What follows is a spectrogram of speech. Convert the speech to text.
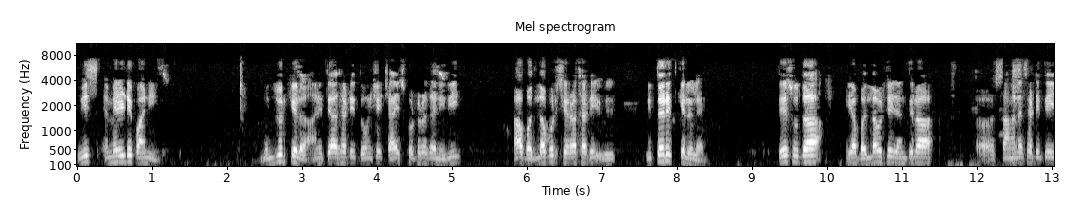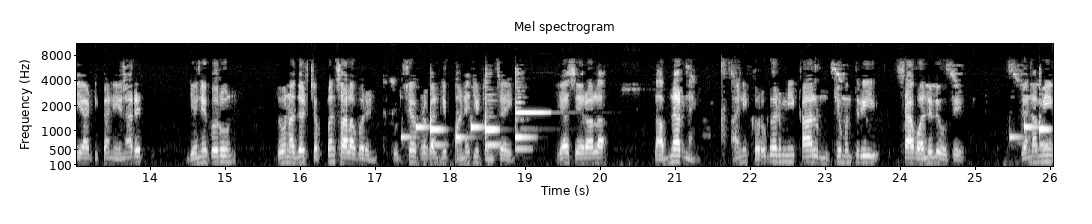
वीस एम एल डी पाणी मंजूर केलं आणि त्यासाठी दोनशे चाळीस कोटी रुपयाचा निधी हा बदलापूर शहरासाठी वि- वितरित केलेला आहे. ते सुद्धा या बदलापूरच्या जनतेला सांगण्यासाठी ते या ठिकाणी येणार आहेत. जेणेकरून दोन हजार छप्पन सालापर्यंत कुठच्या प्रकारची पाण्याची टंचाई या शहराला लाभणार नाही. आणि खरोखर मी काल मुख्यमंत्री साहेब आलेले होते. त्यांना मी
